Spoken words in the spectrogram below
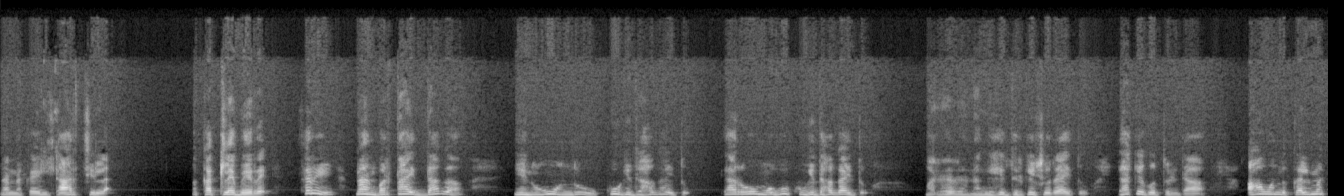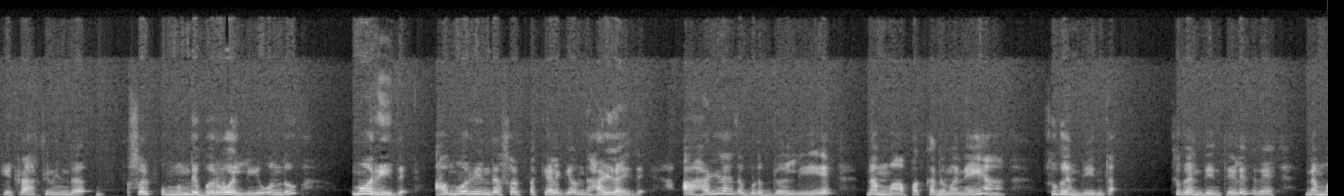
ನನ್ನ ಕೈಲಿ ಟಾರ್ಚ್ ಇಲ್ಲ. ಕತ್ಲೆ ಬೇರೆ. ಸರಿ, ನಾನು ಬರ್ತಾ ಇದ್ದಾಗ ಏನೋ ಒಂದು ಕೂಗಿದ ಹಾಗಾಯಿತು ಯಾರೋ ಮಗು ಕೂಗಿದ ಹಾಗಾಯಿತು ಮರ ನನಗೆ ಹೆದರಿಕೆ ಶುರು ಆಯಿತು. ಯಾಕೆ ಗೊತ್ತುಂಟಾ? ಆ ಒಂದು ಕಲ್ಮಕ್ಕಿ ಕ್ರಾಸಿನಿಂದ ಸ್ವಲ್ಪ ಮುಂದೆ ಬರುವಲ್ಲಿ ಒಂದು ಮೋರಿ ಇದೆ. ಆ ಮೋರಿಯಿಂದ ಸ್ವಲ್ಪ ಕೆಳಗೆ ಒಂದು ಹಳ್ಳ ಇದೆ. ಆ ಹಳ್ಳದ ಬುಡದಲ್ಲಿ ನಮ್ಮ ಪಕ್ಕದ ಮನೆಯ ಸುಗಂಧಿ ಅಂತ. ಸುಗಂಧಿ ಅಂತ ಹೇಳಿದರೆ ನಮ್ಮ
